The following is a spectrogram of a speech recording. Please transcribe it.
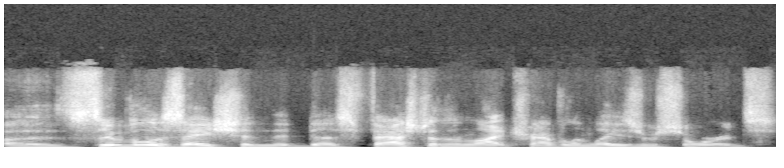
a civilization that does faster than light travel and laser swords.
